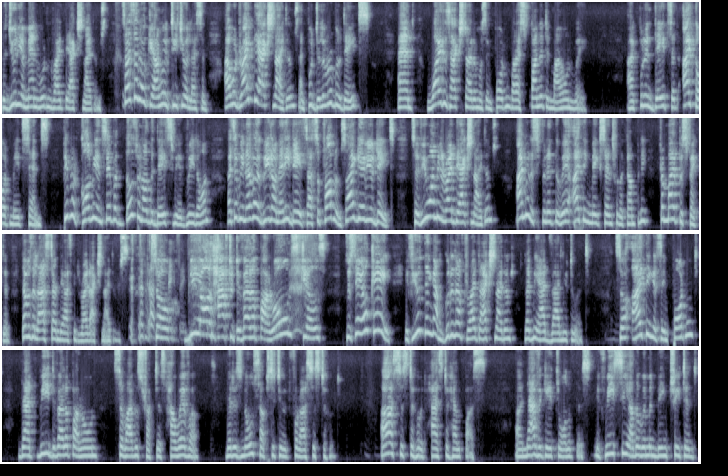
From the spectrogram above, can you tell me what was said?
the junior men wouldn't write the action items. So I said, okay, I'm going to teach you a lesson. I would write the action items and put deliverable dates and why this action item was important, but I spun it in my own way. I put in dates that I thought made sense. People would call me and say, but those were not the dates we agreed on. I said, we never agreed on any dates. That's the problem. So I gave you dates. So if you want me to write the action items, I'm going to spin it the way I think makes sense for the company from my perspective. That was the last time they asked me to write action items. so amazing. we all have to develop our own skills to say, okay, if you think I'm good enough to write action items, let me add value to it. So I think it's important that we develop our own survival structures. However, there is no substitute for our sisterhood. Our sisterhood has to help us uh, navigate through all of this. If we see other women being treated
